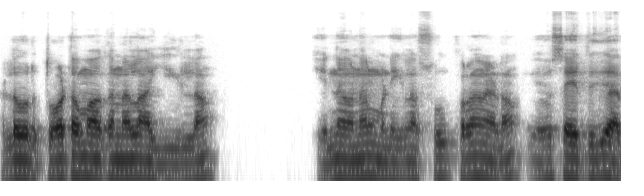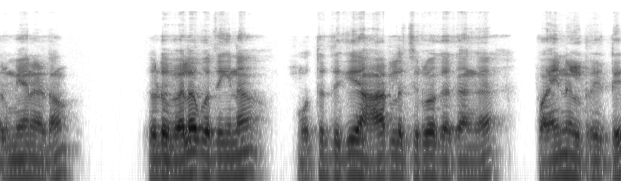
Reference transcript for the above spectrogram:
நல்ல ஒரு தோட்டமாக்கனாலும் ஆக்கிக்கலாம். என்ன வேணாலும் பண்ணிக்கலாம். சூப்பரான இடம். விவசாயத்துக்கு அருமையான இடம். இதோட விலை பார்த்தீங்கன்னா மொத்தத்துக்கு ஆறு லட்ச ரூபா கேட்காங்க. ஃபைனல் ரேட்டு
